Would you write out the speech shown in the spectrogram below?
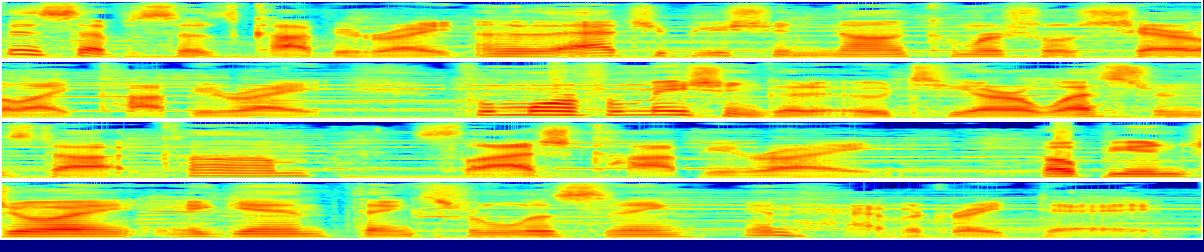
This episode's copyright under the attribution non-commercial share alike copyright. For more information, go to otrwesterns.com slash copyright. Hope you enjoy. Again, thanks for listening and have a great day.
